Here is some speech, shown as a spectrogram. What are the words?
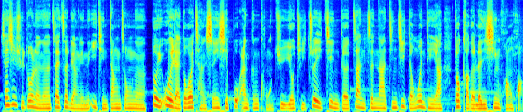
相信许多人呢，在这两年的疫情当中呢，对于未来都会产生一些不安跟恐惧，尤其最近的战争啊、经济等问题啊，都搞得人心惶惶。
